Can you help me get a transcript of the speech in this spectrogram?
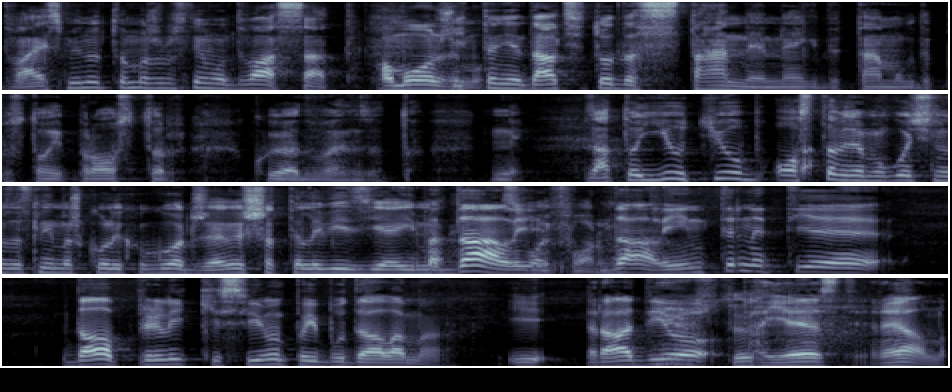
20 minuta, možemo da snimamo 2 sata. A možemo. Pitanje je da li će to da stane negde tamo gde postoji prostor koji je odvojen za to. Ne. Zato YouTube ostavlja mogućnost da snimaš koliko god želiš, a televizija ima Pa da, ali, svoj format. da, ali internet je dao prilike svima pa i budalama. I radio, Jeste. pa jeste, realno.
